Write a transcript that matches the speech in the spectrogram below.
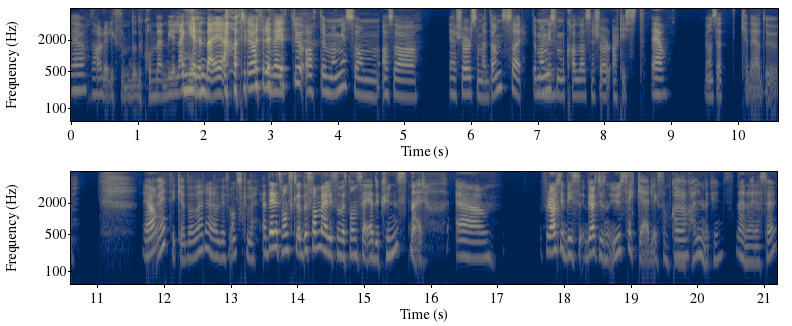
Ja. Da har du liksom Da du kommer mye lenger enn deg jeg har. ja, for jeg vet jo at det er mange som Altså, jeg sjøl som er danser, det er mange Mm. som kaller seg sjøl artist. Ja. Uansett hva det du Ja. Jeg vet ikke, det der er litt vanskelig. ja, det er litt vanskelig. Det samme er liksom hvis noen sier 'er du kunstner'? Eh, for jeg alltid blir, blir alltid sånn usikker. Liksom, kan Ja. jeg kalle meg kunstner når jeg synger?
